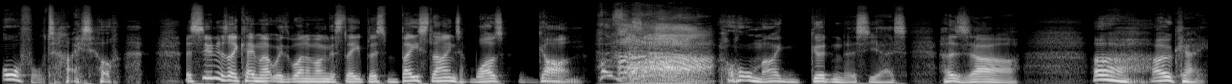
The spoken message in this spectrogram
awful title. As soon as I came up with one among the sleepless, Baselines was gone. Huzzah! Oh my goodness, yes. Huzzah. Oh, okay.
